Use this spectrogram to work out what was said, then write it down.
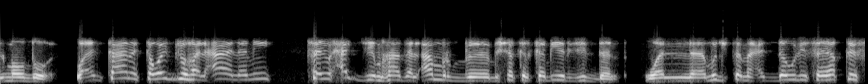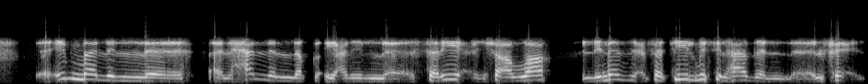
الموضوع. وإن كان التوجه العالمي سيحجم هذا الأمر بشكل كبير جدا والمجتمع الدولي سيقف إما للحل يعني السريع إن شاء الله لنزع فتيل مثل هذا الفعل.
